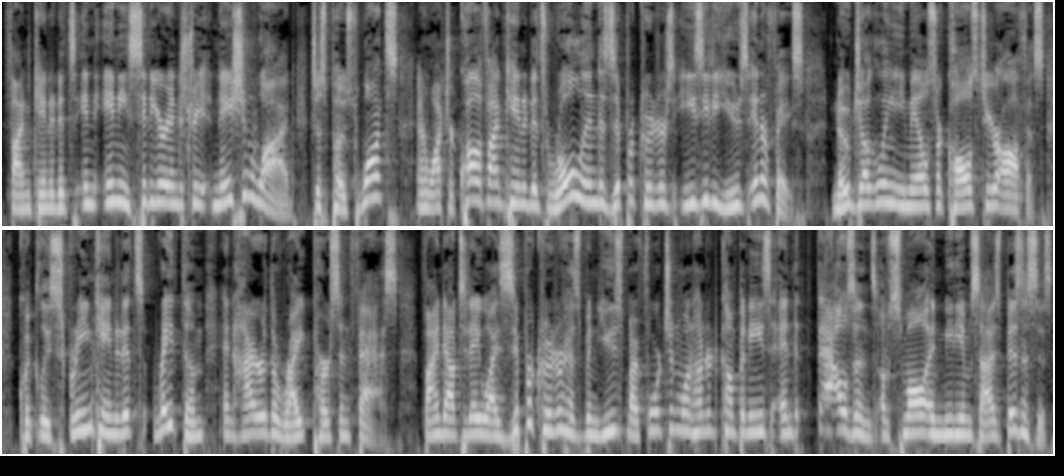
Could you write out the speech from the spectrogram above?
Find candidates in any city or industry nationwide. Just post once and watch your qualified candidates roll into ZipRecruiter's easy to use interface. No juggling emails or calls to your office. Quickly screen candidates, rate them, and hire the right person fast. Find out today why ZipRecruiter has been used by Fortune 100 companies and thousands of small and medium sized businesses.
